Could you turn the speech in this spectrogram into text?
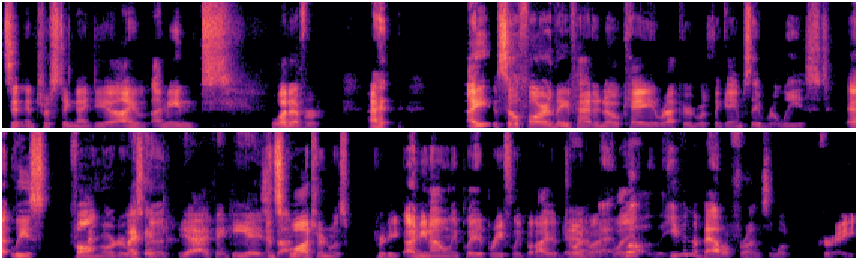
it's an interesting idea. I I mean, whatever. I I so far they've had an okay record with the games they've released. At least Fallen Order I was think, good, yeah, I think EA's and done, Squadron was pretty. I mean, I only played it briefly, but I enjoyed Yeah. what I played. Well, even the Battlefronts look great.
